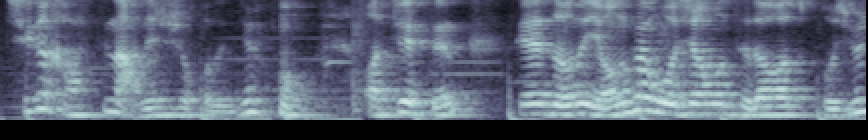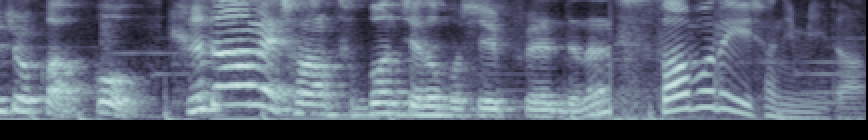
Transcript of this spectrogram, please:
제가 갔을 때는 안 해주셨거든요. 어쨌든 그래서 오늘 영상 보시면 한번 들어가서 보시면 좋을 것 같고 그 다음에 저랑 두 번째로 보실 브랜드는 서브네이션입니다.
